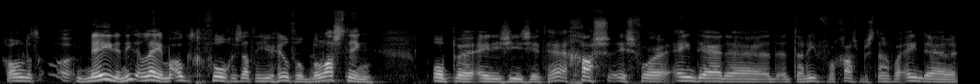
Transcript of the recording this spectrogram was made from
gewoon dat uh, mede, niet alleen, maar ook het gevolg is dat er hier heel veel belasting op eh, energie zit. Hè. Gas is voor een derde, de tarieven voor gas bestaan voor een derde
